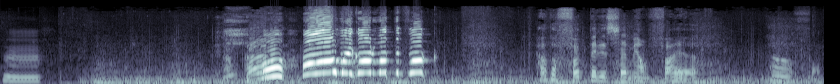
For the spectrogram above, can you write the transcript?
Hmm. Oh! Oh my god, what the fuck? How the fuck did it set me on fire? Oh fuck.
